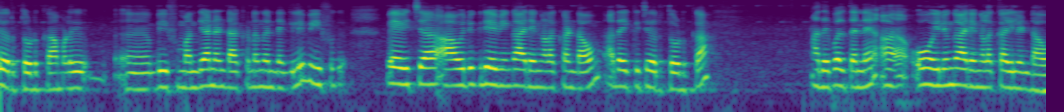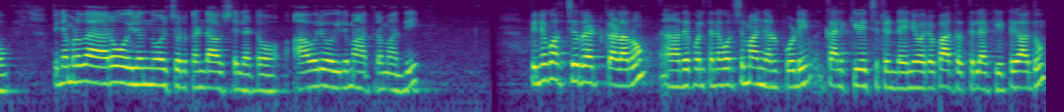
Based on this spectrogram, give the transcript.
ചേർത്ത് കൊടുക്കുക. നമ്മൾ ബീഫ് മന്തിയാണ് ഉണ്ടാക്കണമെന്നുണ്ടെങ്കിൽ ബീഫ് വേവിച്ച ആ ഒരു ഗ്രേവിയും കാര്യങ്ങളൊക്കെ ഉണ്ടാവും അതൊക്കെ ചേർത്ത് കൊടുക്കുക. അതേപോലെ തന്നെ ഓയിലും കാര്യങ്ങളൊക്കെ അതിലുണ്ടാവും പിന്നെ നമ്മൾ വേറെ ഓയിലൊന്നും ഒഴിച്ചു കൊടുക്കേണ്ട ആവശ്യമില്ല കേട്ടോ ആ ഒരു ഓയിൽ മാത്രം മതി. പിന്നെ കുറച്ച് റെഡ് കളറും അതേപോലെ തന്നെ കുറച്ച് മഞ്ഞൾപ്പൊടിയും കലക്കി വെച്ചിട്ടുണ്ട്. ഇനി ഓരോ പാത്രത്തിലാക്കിയിട്ട് അതും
